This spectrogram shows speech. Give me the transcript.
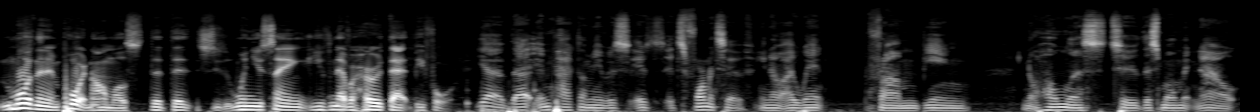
more than important almost that that when you're saying you've never heard that before yeah that impact on me was it's it's formative. You know i went from being you know homeless to this moment now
